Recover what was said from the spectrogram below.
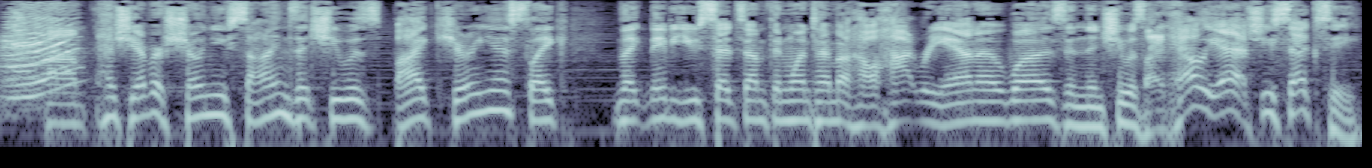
Um, has she ever shown you signs that she was bi curious? Like, like maybe you said something one time about how hot Rihanna was, and then she was like, "Hell yeah, she's sexy."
